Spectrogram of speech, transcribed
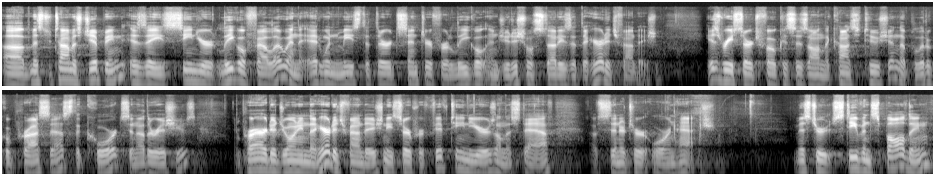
Uh, Mr. Thomas Jipping is a senior legal fellow in the Edwin Meese III Center for Legal and Judicial Studies at the Heritage Foundation. His research focuses on the Constitution, the political process, the courts, and other issues. And prior to joining the Heritage Foundation, he served for 15 years on the staff of Senator Orrin Hatch. Mr. Stephen Spalding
